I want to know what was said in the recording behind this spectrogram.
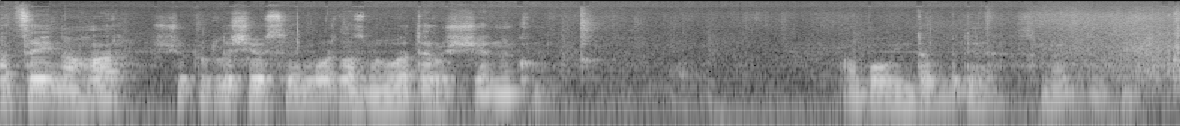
А цей нагар, що тут лишився, можна змивати розчинником. Або він так буде смердіти.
